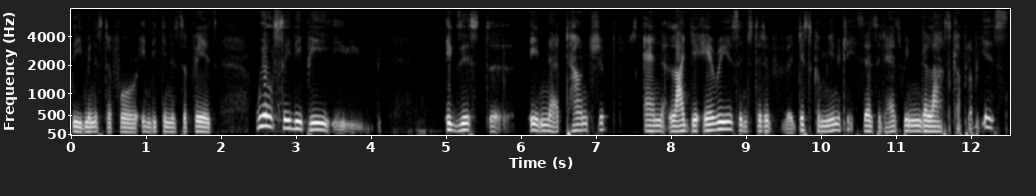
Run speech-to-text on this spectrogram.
the Minister for Indigenous Affairs. Will CDP exist uh, in uh, townships and larger areas instead of uh, just communities as it has been in the last couple of years?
